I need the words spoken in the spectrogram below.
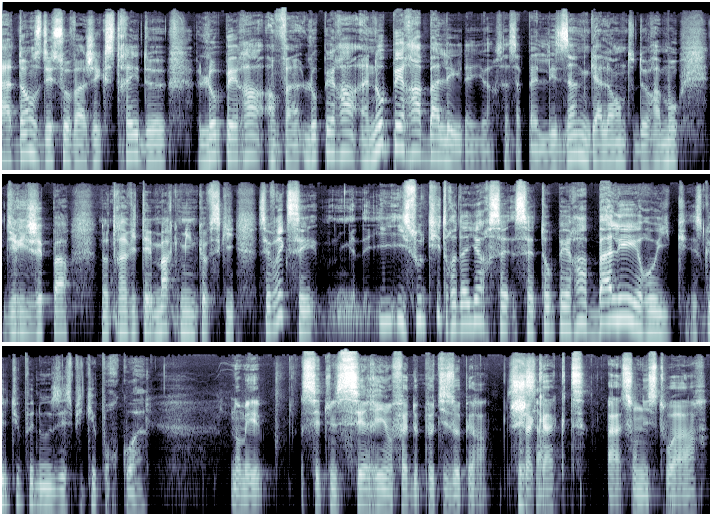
La danse des sauvages, extrait de l'opéra, enfin l'opéra, un opéra ballet d'ailleurs, ça s'appelle Les Indes galantes de Rameau, dirigé par notre invité Marc Minkowski. C'est vrai que c'est, il sous-titre d'ailleurs cet opéra ballet héroïque. Est-ce que tu peux nous expliquer pourquoi? Non mais c'est une série en fait de petits opéras. Chaque acte a son histoire,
